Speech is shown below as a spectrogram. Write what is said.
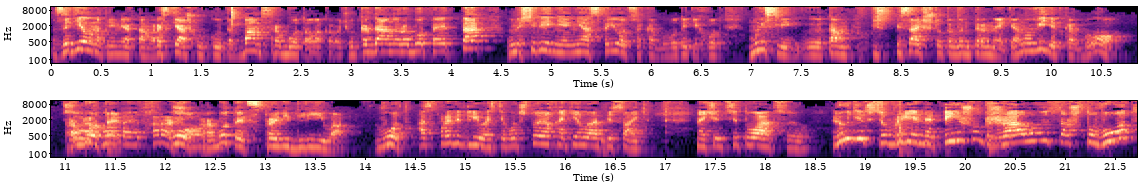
задел, например, там растяжку какую-то, бам, сработала, короче. Вот когда оно работает так, у населения не остается как бы вот этих вот мыслей, э, там писать что-то в интернете. Оно видит как бы, о, Все работает, работает хорошо. о, работает справедливо. Вот, о справедливости, вот что я хотела описать значит, ситуацию. Люди все время пишут, жалуются, что вот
